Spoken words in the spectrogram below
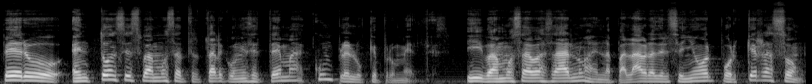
Pero entonces vamos a tratar con ese tema, cumple lo que prometes. Y vamos a basarnos en la palabra del Señor. ¿Por qué razón?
